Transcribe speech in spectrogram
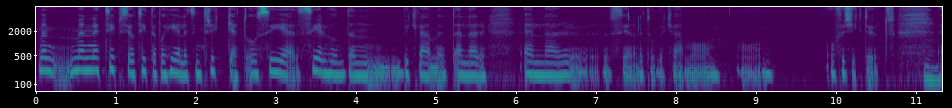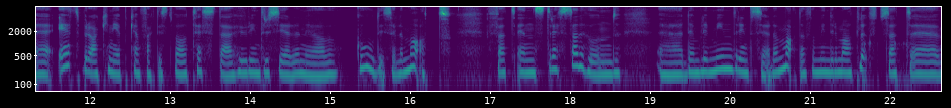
men, men ett tips är att titta på helhetsintrycket och se, ser hunden bekväm ut eller, eller ser den lite obekväm och, och, och försiktig ut. Eh, Ett bra knep kan faktiskt vara att testa hur intresserad den är av godis eller mat. För att en stressad hund eh, den blir mindre intresserad av mat. Den får mindre matlust. Så att, eh,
